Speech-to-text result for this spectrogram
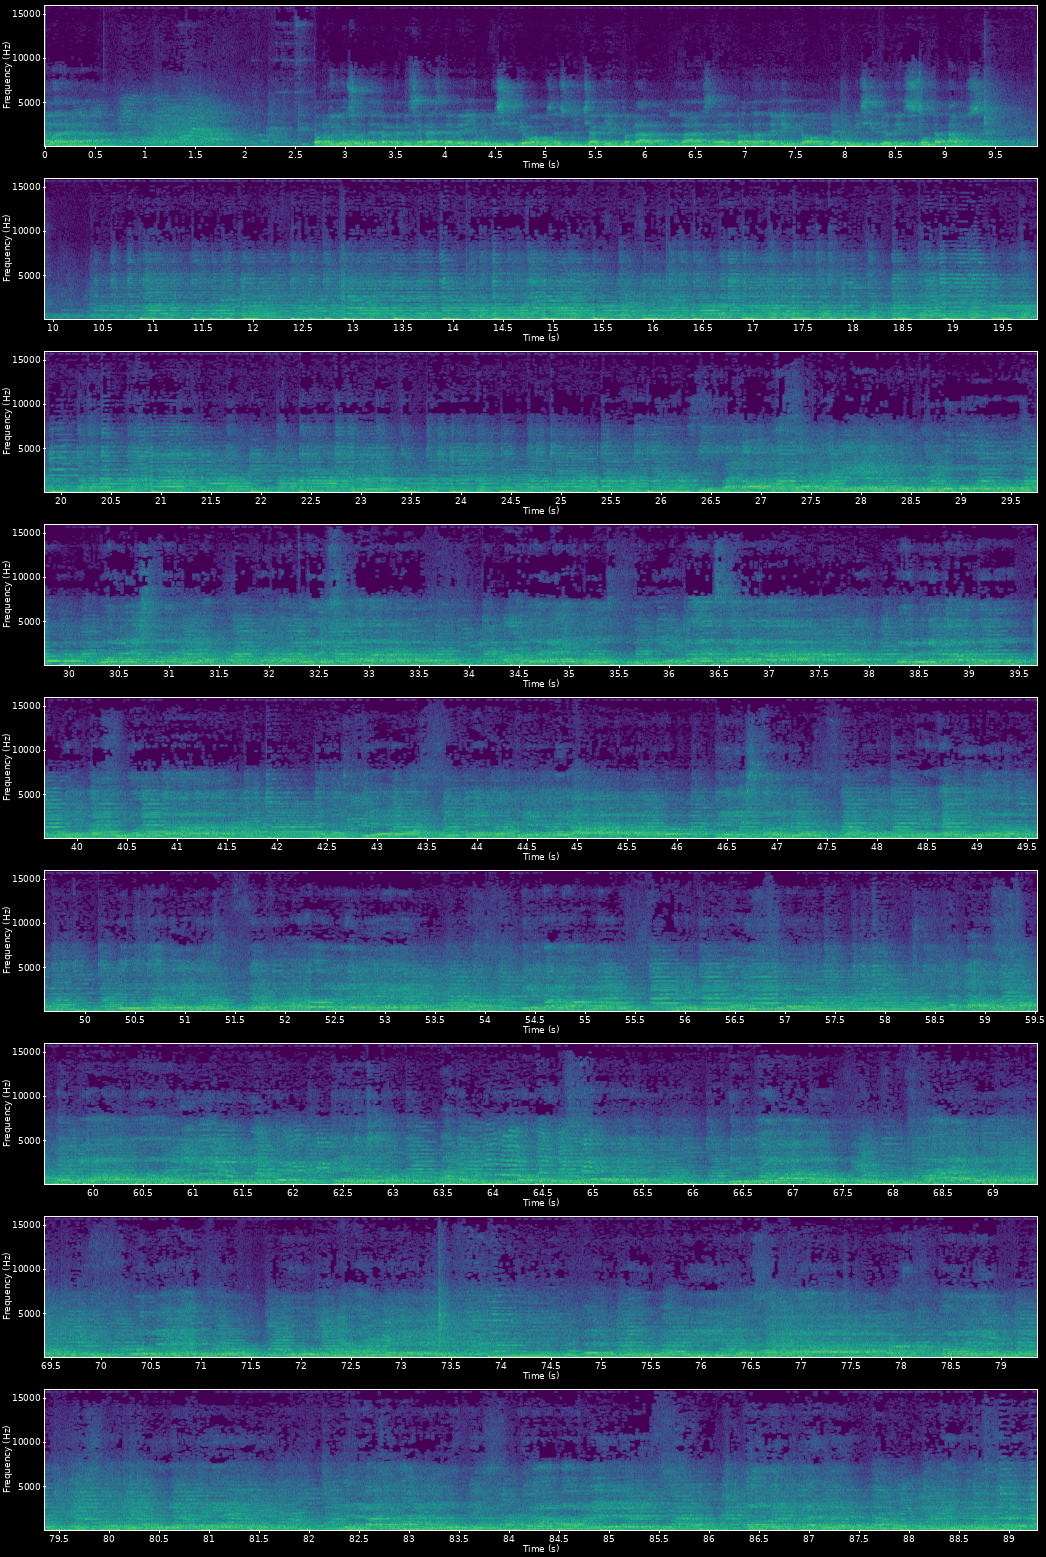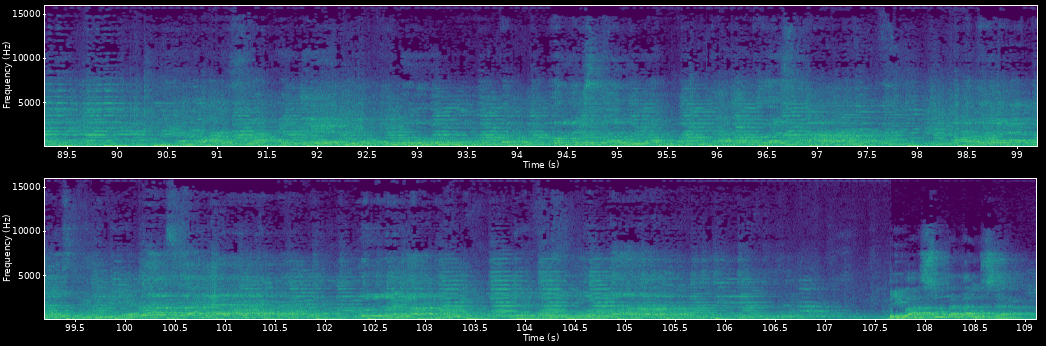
¡Viva Cundinamarca! Orgullosos de pertenecer a este bello municipio, vamos a escuchar y entonar las eh, notas del himno del municipio de Sutatausa. Viva su causa.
